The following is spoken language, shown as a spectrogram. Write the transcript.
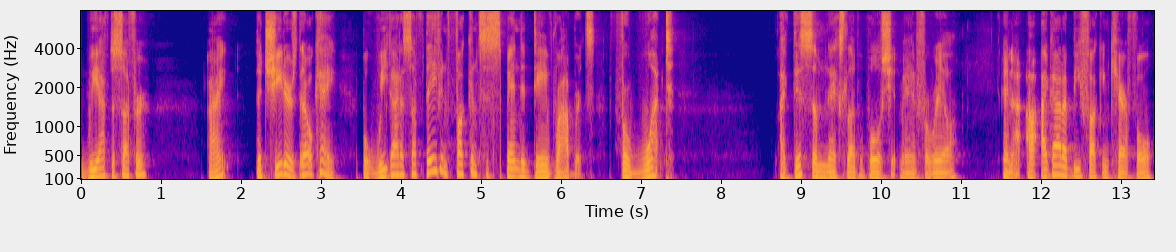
we have to suffer. All right, the cheaters, they're okay but we gotta suffer. They even fucking suspended Dave Roberts for what? Like this, some next level bullshit, man, for real. And I, I gotta be fucking careful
